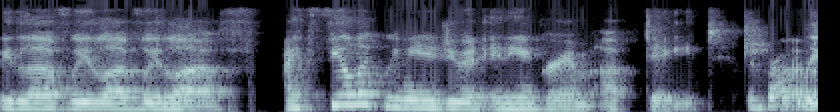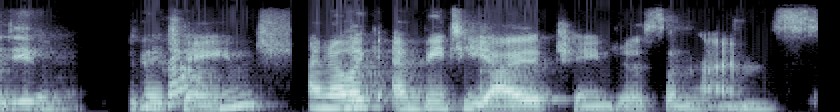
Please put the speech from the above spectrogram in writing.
We love, we love, we love. I feel like we need to do an Enneagram update. You probably do. Do they change? I know like MBTI changes sometimes.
